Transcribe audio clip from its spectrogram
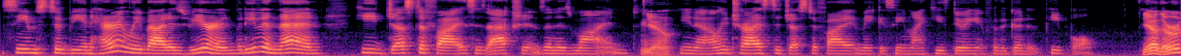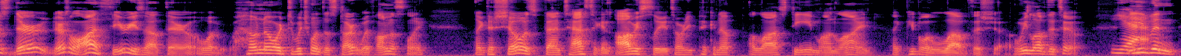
seems to be inherently bad is Viren, but even then, he justifies his actions in his mind. Yeah. You know, he tries to justify it, make it seem like he's doing it for the good of the people. Yeah, there's there there's a lot of theories out there. What, I don't know which one to start with, honestly. Like the show is fantastic, and obviously it's already picking up a lot of steam online. Like people love this show. We loved it too. Yeah. Even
